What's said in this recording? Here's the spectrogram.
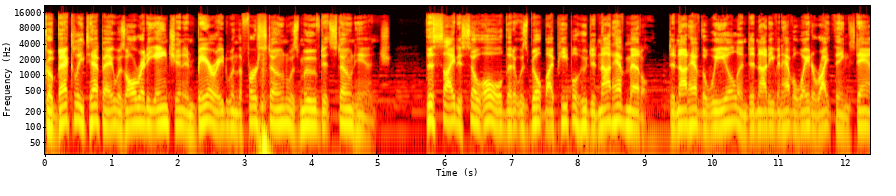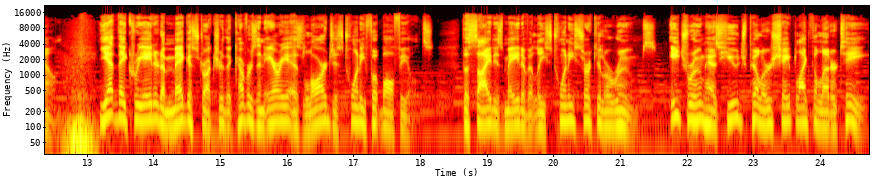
Göbekli Tepe was already ancient and buried when the first stone was moved at Stonehenge. This site is so old that it was built by people who did not have metal, did not have the wheel, and did not even have a way to write things down. Yet they created a megastructure that covers an area as large as 20 football fields. The site is made of at least 20 circular rooms. Each room has huge pillars shaped like the letter T.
